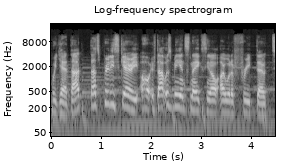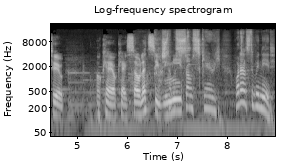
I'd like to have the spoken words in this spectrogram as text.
But yeah, that that's pretty scary. Oh, if that was me and snakes, you know, I would have freaked out too. Okay, okay, so let's see. Gosh, we need so scary. What else do we need?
